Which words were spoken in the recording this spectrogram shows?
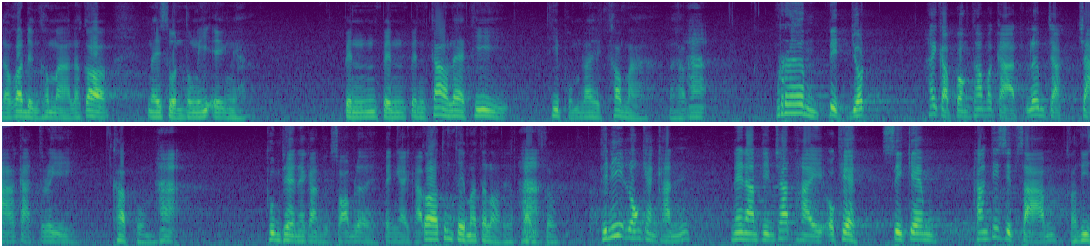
แล้วก็ดึงเข้ามา แล้วก็ในส่วนตรงนี้เองเนี่ยเป็นเป็นเป็นก้าวแรกที่ที่ผมได้เข้ามานะครับ ฮะเริ่มติดยศให้กับกองทัพอากาศ เริ่มจากจ่าอากาศตรีครับผม ฮะทุ่มเทในการฝึกซ้อมเลยเป็นไงครับ ก็ทุ่มเทมาตลอดครับฮะการฝึกทีนี้ลงแข่งขันในนามทีมชาติไทย โอเคซีเกมครั้งที่ 13 ครั้งที่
